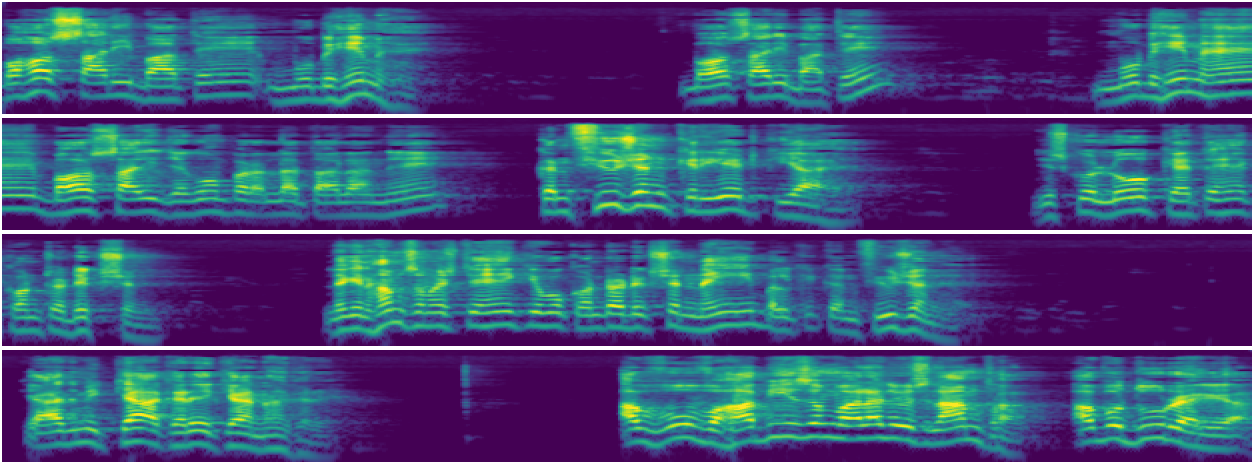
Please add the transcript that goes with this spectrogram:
بہت ساری باتیں مبہم ہیں۔ بہت ساری باتیں مبہم ہیں، بہت ساری جگہوں پر اللہ تعالیٰ نے کنفیوژن کریٹ کیا ہے، جس کو لوگ کہتے ہیں کانٹرڈکشن لیکن ہم سمجھتے ہیں کہ وہ کانٹرڈکشن نہیں بلکہ کنفیوژن ہے۔ کہ آدمی کیا کرے، کیا نہ کرے۔ اب وہ وہابیزم والا جو اسلام تھا، اب وہ دور رہ گیا۔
